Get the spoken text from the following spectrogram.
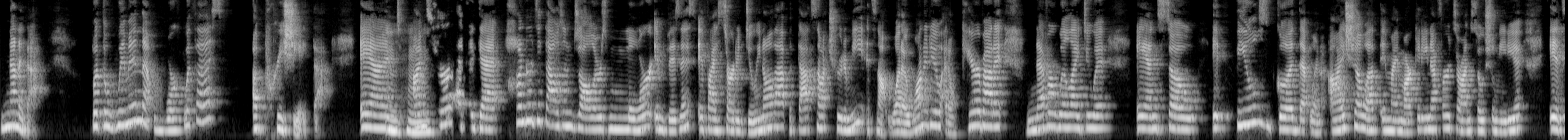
none of that. But the women that work with us appreciate that. And Mhm. I'm sure I could get hundreds of thousands of dollars more in business if I started doing all that, but that's not true to me. It's not what I want to do. I don't care about it. Never will I do it. And so it feels good that when I show up in my marketing efforts or on social media, it's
